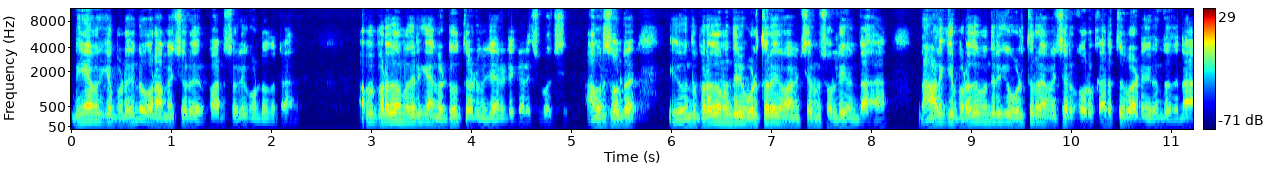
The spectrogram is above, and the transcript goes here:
நியமிக்கப்படுகின்ற ஒரு அமைச்சரும் இருப்பார்னு சொல்லி கொண்டு வந்துட்டாங்க. அப்ப பிரதம மந்திரிக்கு அங்க டூ தேர்ட் மெஜாரிட்டி கிடைச்சு போச்சு. அவர் சொல்ற இது வந்து பிரதம மந்திரி உள்துறை அமைச்சர்னு சொல்லியிருந்தா நாளைக்கு பிரதம மந்திரிக்கு உள்துறை அமைச்சருக்கு ஒரு கருத்துப்பாடு இருந்ததுன்னா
